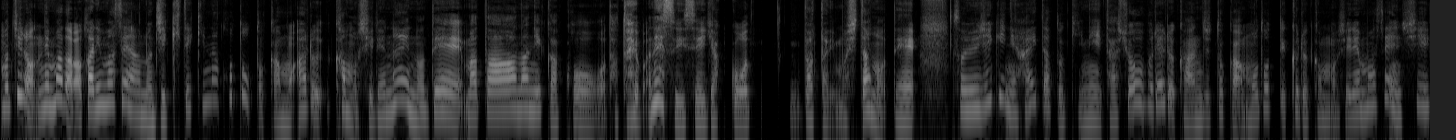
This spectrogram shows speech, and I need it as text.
もちろんねまだ分かりません。あの時期的なこととかもあるかもしれないのでまた何かこう例えばね水星逆行だったりもしたのでそういう時期に入った時に多少ブレる感じとか戻ってくるかもしれませんし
